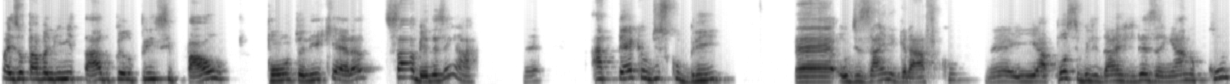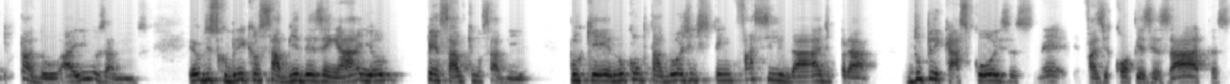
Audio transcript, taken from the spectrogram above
mas eu estava limitado pelo principal ponto ali, que era saber desenhar. Né? Até que eu descobri é, o design gráfico né, e a possibilidade de desenhar no computador. Aí, meus amigos, eu descobri que eu sabia desenhar e eu pensava que não sabia porque no computador a gente tem facilidade para duplicar as coisas, né? fazer cópias exatas,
